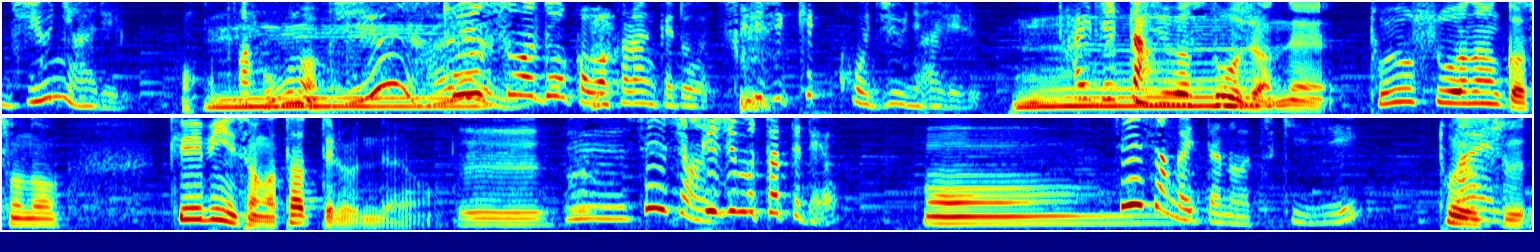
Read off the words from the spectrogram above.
自由に入れる。あそうなんだ。豊洲はどうかわからんけど築地結構自由に入れる。入れた。築地はそうじゃんね。豊洲はなんかその警備員さんが立ってるんだよ。えー。せいさん築地も立ってたよせいさんが行ったのは築地？豊洲。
